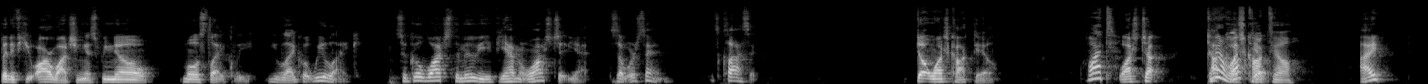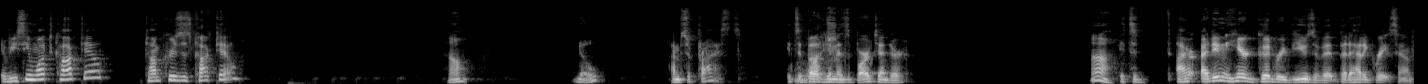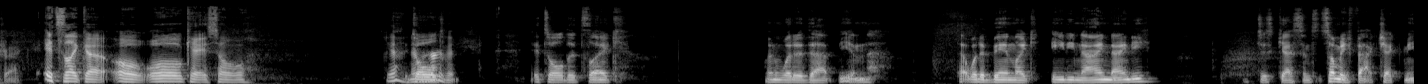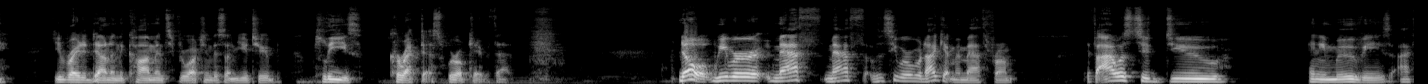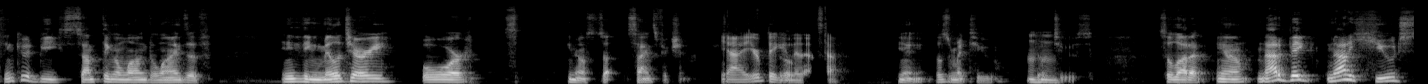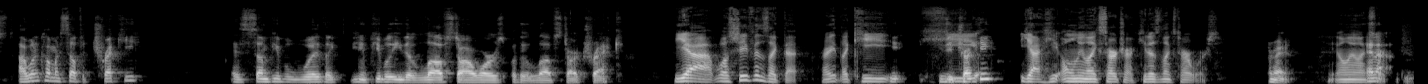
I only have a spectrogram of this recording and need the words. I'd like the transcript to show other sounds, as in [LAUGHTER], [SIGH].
But if you are watching us, we know most likely you like what we like. So go watch the movie if you haven't watched it yet. Is that what we're saying? It's classic. Don't watch Cocktail. What? Watch to- gotta watch Cocktail. I have you seen Watch Cocktail? Tom Cruise's Cocktail? Oh, No. I'm surprised. It's about Watch- him as a bartender. oh, It's a I, I didn't hear good reviews of it, but it had a great soundtrack. it's like a oh, okay. So, yeah, never old. heard of it. It's old. It's like when would have that been? That would have been like 89, 90. Just guessing. Somebody fact check me. You write it down in the comments if you're watching this on YouTube. Please correct us. We're okay with that. No, we were math math. Let's see where would I get my math from? If I was to do any movies, I think it would be something along the lines of anything military or you know science fiction. Yeah, you're big Oh. into that stuff. Yeah, those are my 2 Mhm. go tos. So a lot of you know, not a big, not a huge. I wouldn't call myself a Trekkie, as some people would. Like you know, people either love Star Wars or they love Star Trek. Yeah, well, Chaffin's like that, right? Like he, he, he Trekkie? yeah, he only likes Star Trek. He doesn't like Star Wars. Right. He only likes. and I, Star-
